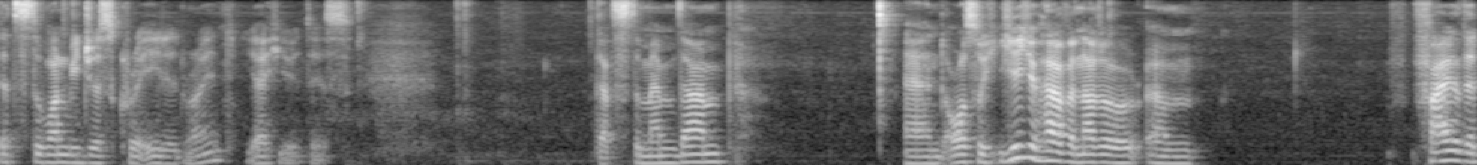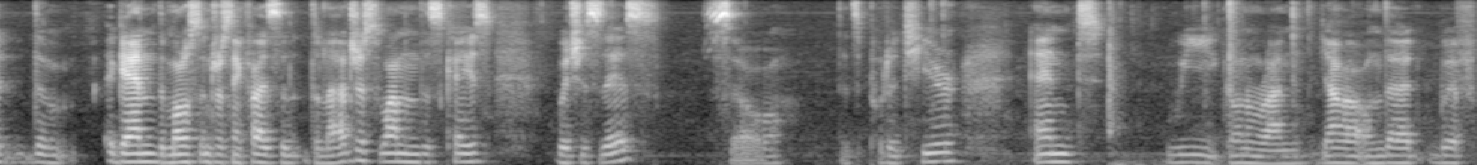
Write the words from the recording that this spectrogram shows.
that's the one we just created, right? Yeah, here it is. That's the memdump. And also here you have another um, file that the again the most interesting file is the, the largest one in this case, which is this. So let's put it here. And we gonna run Yara on that with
